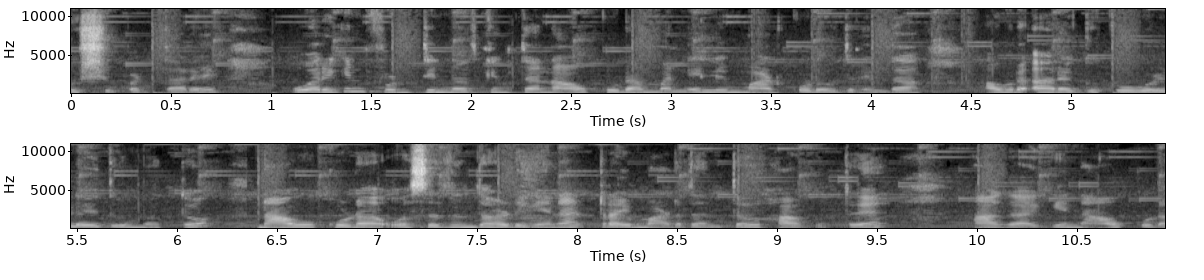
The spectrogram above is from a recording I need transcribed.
ಖುಷಿ ಪಡ್ತಾರೆ. ಹೊರಗಿನ ಫುಡ್ ತಿನ್ನೋದಕ್ಕಿಂತ ನಾವು ಕೂಡ ಮನೆಯಲ್ಲಿ ಮಾಡಿಕೊಡೋದ್ರಿಂದ ಅವರ ಆರೋಗ್ಯಕ್ಕೂ ಒಳ್ಳೆಯದು ಮತ್ತು ನಾವು ಕೂಡ ಹೊಸದೊಂದು ಅಡುಗೆನ ಟ್ರೈ ಮಾಡಿದಂತೂ ಆಗುತ್ತೆ. ಹಾಗಾಗಿ ನಾವು ಕೂಡ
